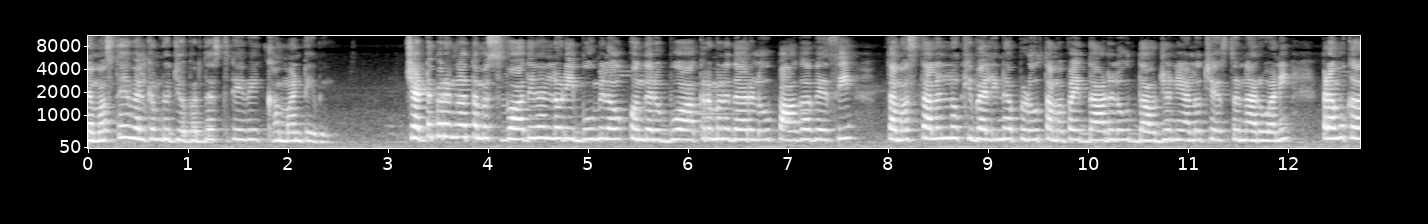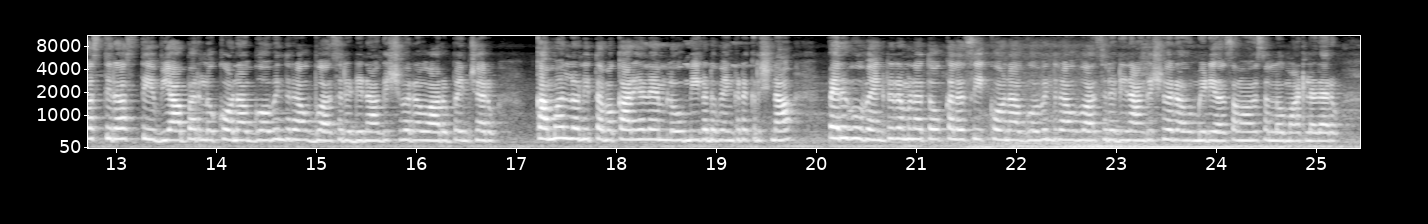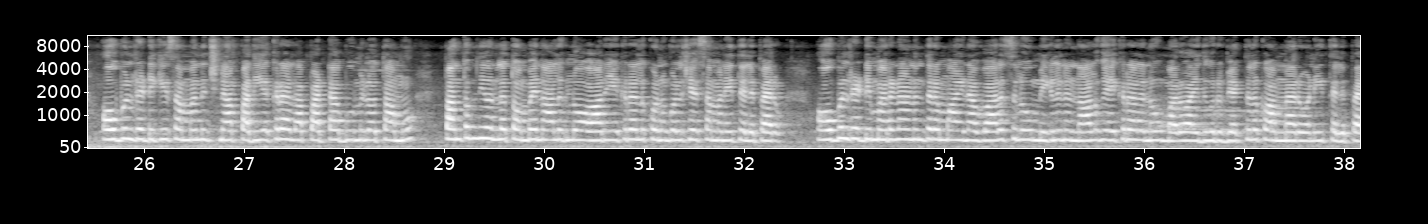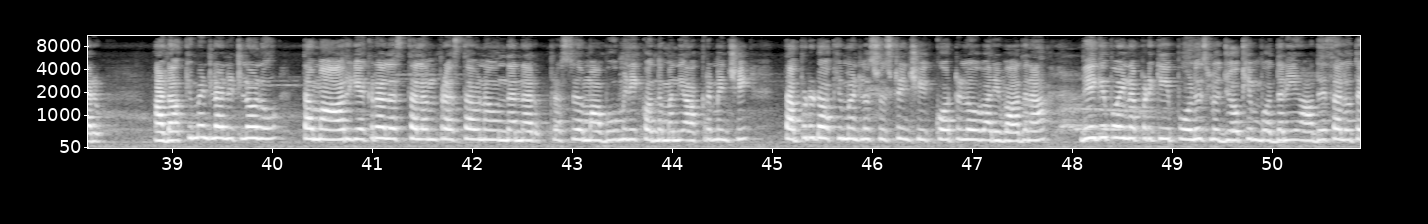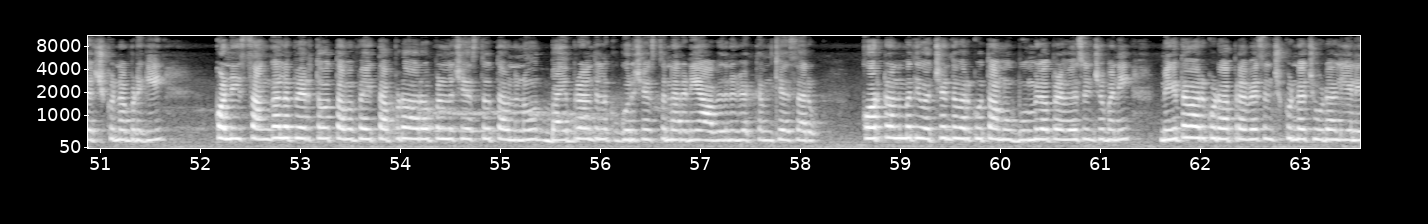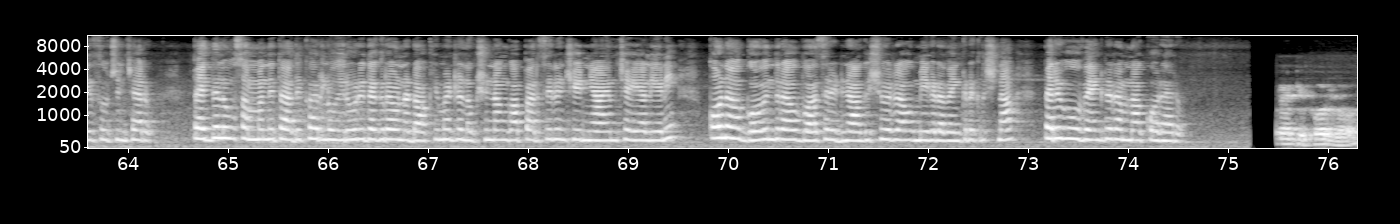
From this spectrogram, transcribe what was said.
నమస్తే welcome to Jabardasth TV Khammam TV. చట్టపరంగా తమ స్వాధీనంలోని భూమిలో కొందరు భూ ఆక్రమణదారులు పాగా వేసి తమ స్థలంలోకి వెళ్ళినప్పుడు తమపై దాడులు దౌర్జన్యాలు చేస్తున్నారు అని ప్రముఖ స్థిరాస్తి వ్యాపారులు కోన గోవిందరావు వాసిరెడ్డి నాగేశ్వరరావు ఆరోపించారు. ఖమ్మంలోని తమ కార్యాలయంలో మీగడ వెంకటకృష్ణ పెరుగు వెంకటరమణతో కలిసి కోన గోవిందరావు వాసిరెడ్డి నాగేశ్వరరావు మీడియా సమావేశంలో మాట్లాడారు. ఓబుల్ రెడ్డికి సంబంధించిన పది ఎకరాల పట్టా భూమిలో తాము పంతొమ్మిది వందల తొంభై నాలుగులో ఆరు ఎకరాలు కొనుగోలు చేశామని తెలిపారు. ఔబల్ రెడ్డి మరణానంతరం ఆయన వారసులు మిగిలిన నాలుగు ఎకరాలను మరో ఐదుగురు వ్యక్తులకు అమ్మారు అని తెలిపారు. ఆ డాక్యుమెంట్లన్నింటిలోనూ తమ ఆరు ఎకరాల స్థలం ప్రస్తావన ఉందన్నారు. ప్రస్తుతం ఆ భూమిని కొంతమంది ఆక్రమించి తప్పుడు డాక్యుమెంట్లు సృష్టించి కోర్టులో వారి వాదన వేగిపోయినప్పటికీ పోలీసులు జోక్యం వద్దని ఆదేశాలు తెచ్చుకున్నప్పటికీ కొన్ని సంఘాల పేరుతో తమపై తప్పుడు ఆరోపణలు చేస్తూ తమను భయభ్రాంతులకు గురి చేస్తున్నారని ఆవేదన వ్యక్తం చేశారు. కోర్టు అనుమతి వచ్చేంత వరకు తాము భూమిలో ప్రవేశించమని మిగతా వారు కూడా ప్రవేశించకుండా చూడాలి అని సూచించారు. పెద్దలు సంబంధిత అధికారులు ఇరువురి దగ్గర ఉన్న డాక్యుమెంట్లను క్షుణ్ణంగా పరిశీలించి న్యాయం చేయాలి అని కోన గోవిందరావు వాసిరెడ్డి నాగేశ్వరరావు మీగడ వెంకటకృష్ణ పెరుగు వెంకటరమణ కోరారు. ట్వంటీ ఫోర్లో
